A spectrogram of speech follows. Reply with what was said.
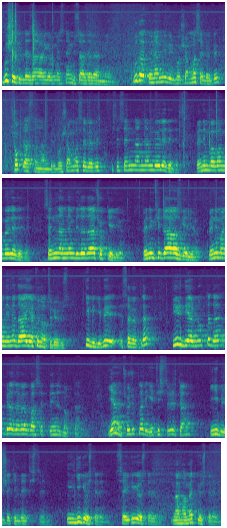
bu şekilde zarar görmesine müsaade vermeyelim. Bu da önemli bir boşanma sebebi. Çok rastlanan bir boşanma sebebi. İşte senin annen böyle dedi. Benim babam böyle dedi. Senin annen bize daha çok geliyor. Benimki daha az geliyor. Benim anneme daha yakın oturuyoruz. Gibi gibi sebepler. Bir diğer nokta da biraz evvel bahsettiğiniz nokta. Yani çocukları yetiştirirken iyi bir şekilde yetiştirelim. İlgi gösterelim, sevgi gösterelim, merhamet gösterelim.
